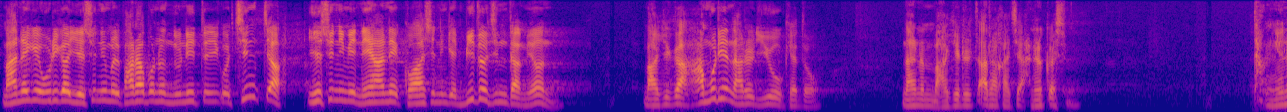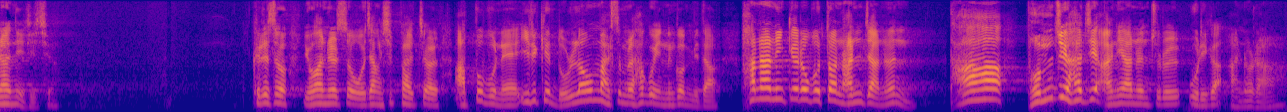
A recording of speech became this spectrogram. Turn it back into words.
만약에 우리가 예수님을 바라보는 눈이 뜨이고 진짜 예수님이 내 안에 거하시는 게 믿어진다면 마귀가 아무리 나를 유혹해도 나는 마귀를 따라가지 않을 것입니다. 당연한 일이죠. 그래서 요한일서 5장 18절 앞부분에 이렇게 놀라운 말씀을 하고 있는 겁니다. 하나님께로부터 난 자는 다 범죄하지 아니하는 줄을 우리가 아노라.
